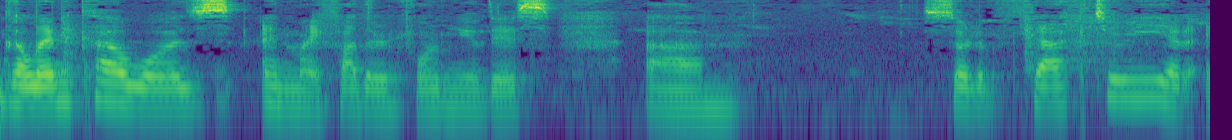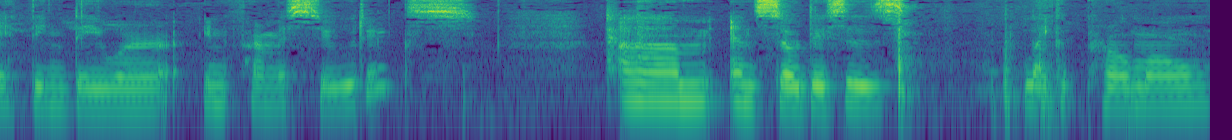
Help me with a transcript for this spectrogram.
Galenica was, and my father informed me of this, um, sort of factory. And I think they were in pharmaceutics. Um, and so this is like a promo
